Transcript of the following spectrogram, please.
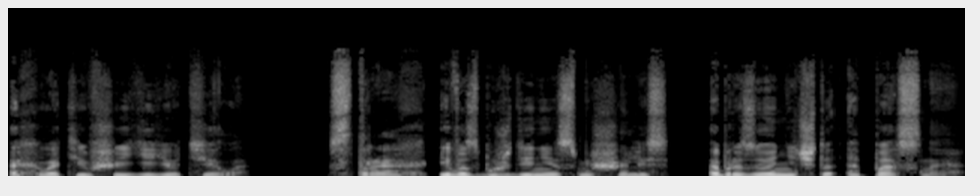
охватившей ее тело. Страх и возбуждение смешались, образуя нечто опасное.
